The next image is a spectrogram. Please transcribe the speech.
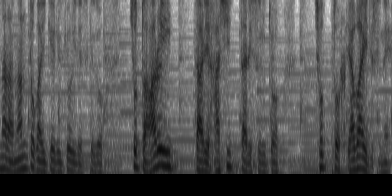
ならなんとか行ける距離ですけど、ちょっと歩いたり走ったりすると、ちょっとやばいですね。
